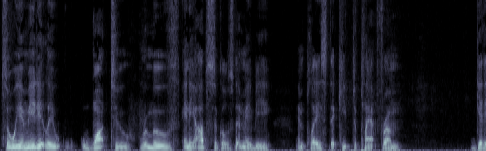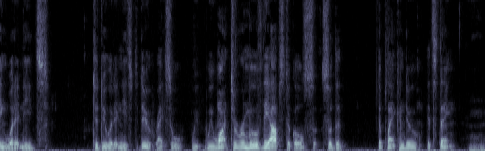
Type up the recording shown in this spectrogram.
so we immediately want to remove any obstacles that may be in place that keep the plant from getting what it needs to do what it needs to do, right? So we, we want to remove the obstacles so, so that the plant can do its thing. Mm-hmm.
